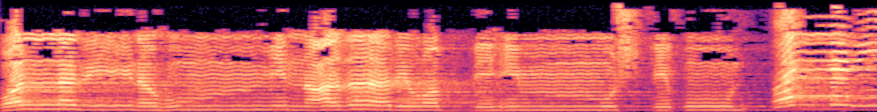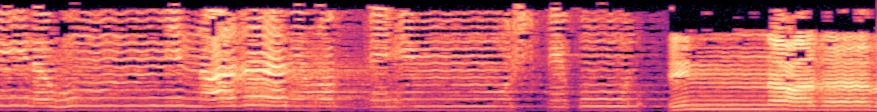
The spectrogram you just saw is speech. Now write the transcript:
والذين هم من عذاب ربهم مشفقون عذاب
